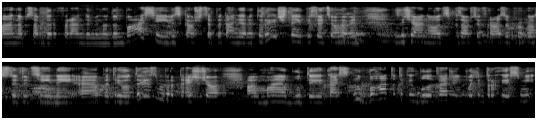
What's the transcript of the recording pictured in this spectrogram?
на псевдореферендумі на Донбасі. І він сказав, що це питання риторичне. І після цього він звичайно от сказав цю фразу про конституційний е, патріотизм, про те, що має бути якась ну багато таких було тверджень. Потім трохи смі...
